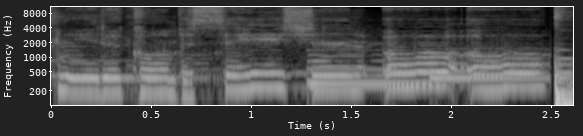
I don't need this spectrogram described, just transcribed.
just need a conversation. Oh, oh.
